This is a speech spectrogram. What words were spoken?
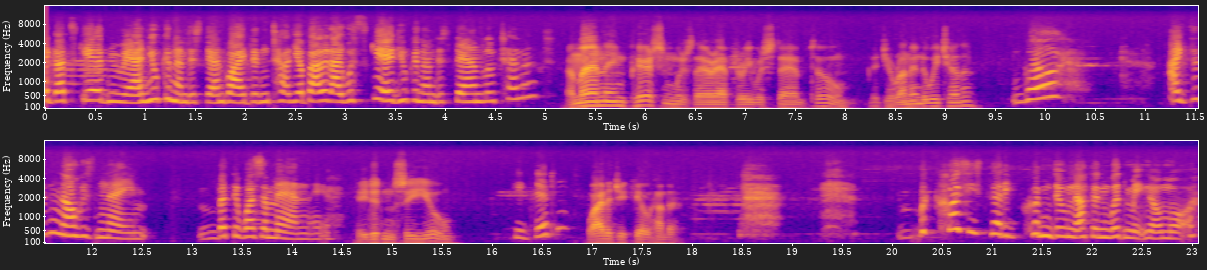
I got scared and ran. You can understand why I didn't tell you about it. I was scared. You can understand, Lieutenant? A man named Pearson was there after he was stabbed, too. Did you run into each other? Well, I didn't know his name, but there was a man there. He didn't see you. He didn't? Why did you kill Hunter? Because he said he couldn't do nothing with me no more.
